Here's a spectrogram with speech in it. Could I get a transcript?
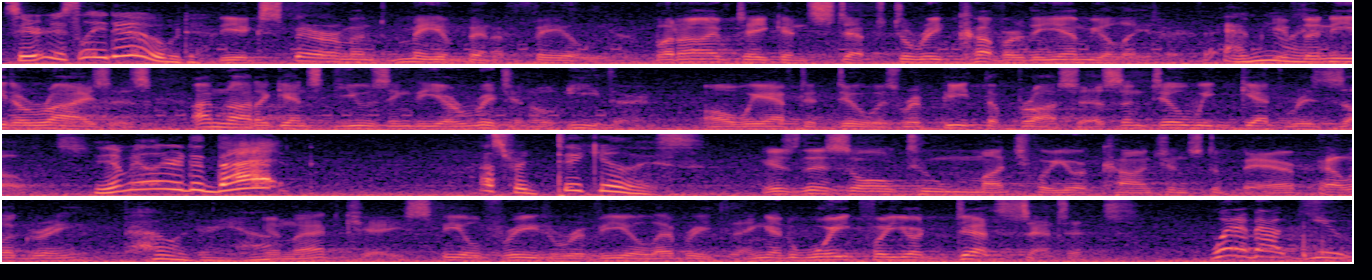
Seriously, dude? The experiment may have been a failure, but I've taken steps to recover the emulator. The emulator? If the need arises, I'm not against using the original either. All we have to do is repeat the process until we get results. The emulator did that? That's ridiculous. Is this all too much for your conscience to bear, Pellegri? Pellegri, huh? In that case, feel free to reveal everything and wait for your death sentence. What about you?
